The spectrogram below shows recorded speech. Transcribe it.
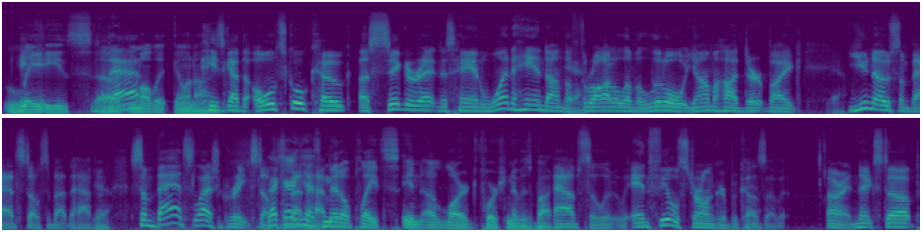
ladies uh, that- mullet going on. He's got the old school Coke, a cigarette in his hand, one hand on the Yeah. throttle of a little Yamaha dirt bike. Yeah. You know some bad stuff's about to happen. Yeah. Some bad slash great stuff. that is guy about to has happen. metal plates in a large portion of his body. Absolutely. And feels stronger because of it. All right, next up.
